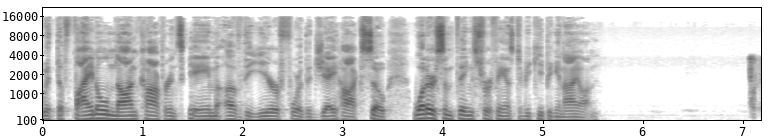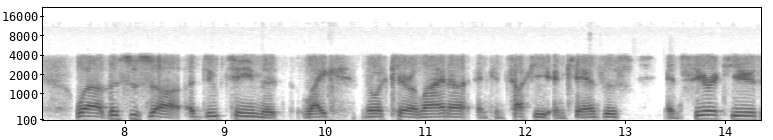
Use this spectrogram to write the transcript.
with the final non conference game of the year for the Jayhawks. So, what are some things for fans to be keeping an eye on? Well, this is uh, a Duke team that, like North Carolina and Kentucky and Kansas and Syracuse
